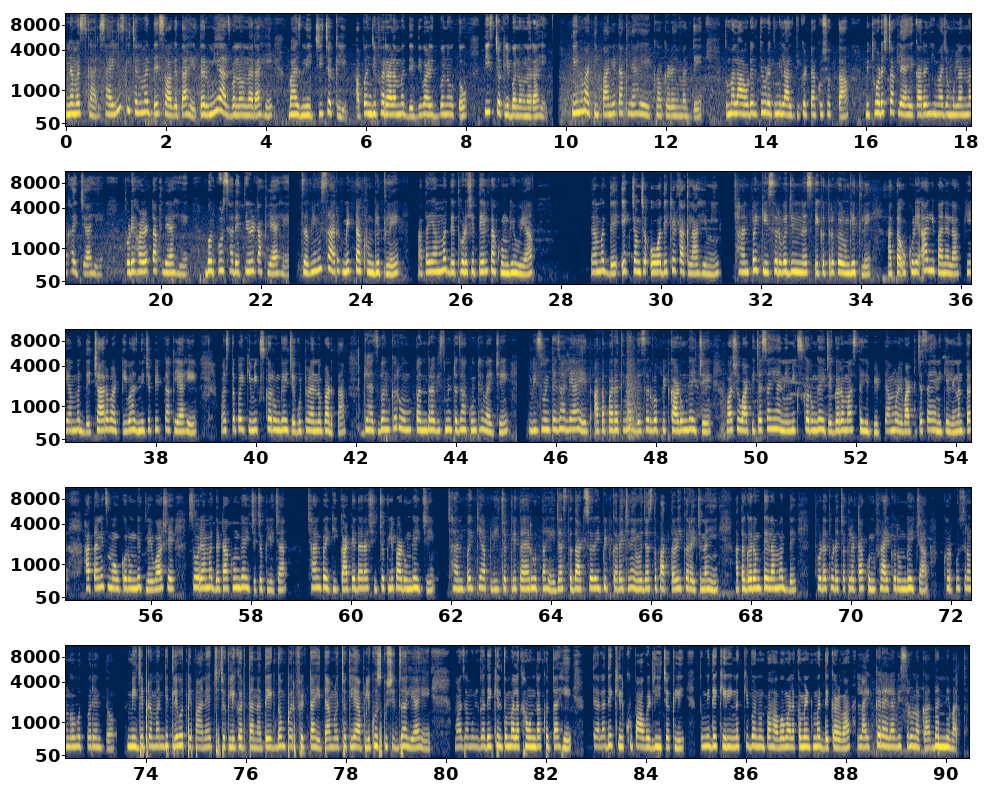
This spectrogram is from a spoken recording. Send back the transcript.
नमस्कार सायलीस किचनमध्ये स्वागत आहे. तर मी आज बनवणार आहे भाजणीची चकली. आपण जी फराळामध्ये दिवाळीत बनवतो तीच चकली बनवणार आहे. तीन वाटी पाणी टाकले आहे एका कढईमध्ये. तुम्हाला आवडेल तेवढे तुम्ही लाल तिखट टाकू शकता. मी थोडेच टाकले आहे कारण ही माझ्या मुलांना खायची आहे. थोडे हळद टाकले आहे. भरपूर सारे तीळ टाकले आहे. चवीनुसार मीठ टाकून घेतले. आता यामध्ये थोडेसे तेल टाकून घेऊया. त्यामध्ये एक चमचा ओवा देखील टाकला आहे मी. छानपैकी सर्व जिन्नस एकत्र करून घेतले. आता उकळी आली पाण्याला की यामध्ये चार वाटी भाजणीचे पीठ टाकले आहे. मस्तपैकी मिक्स करून घ्यायचे गुठळ्यानं पाडता. गॅस बंद करून पंधरा वीस मिनटं झाकून ठेवायचे. वीस मिनटे झाली आहेत. आता परातीमध्ये सर्व पीठ काढून घ्यायचे. व असे वाटीच्या साह्याने मिक्स करून घ्यायचे. गरम असते हे पीठ. त्यामुळे वाटीच्या साह्याने केले. नंतर हातानेच मऊ करून घेतले. व असे सोऱ्यामध्ये टाकून घ्यायचे चकलीच्या. छानपैकी काटेदार अशी चकली पाडून घ्यायची. छानपैकी आपली चकली तयार होत आहे. जास्त दाटसरही पीठ करायची नाही व जास्त पातळही करायची नाही. आता गरम तेलामध्ये थोड्या थोड्या चकल्या टाकून फ्राय करून घ्यायच्या. खरपूस रंग होतपर्यंत. मी जे प्रमाण घेतले होते पाण्याची चकली करताना ते एकदम परफेक्ट आहे. त्यामुळे चकली आपली खुसखुशीत झाली आहे. माझा मुलगा देखील तुम्हाला खाऊन दाखवत आहे. त्याला देखील खूप आवडली ही चकली. तुम्ही देखील नक्की बनवून पहा व मला कमेंटमध्ये कळवा. लाईक करायला विसरू नका. धन्यवाद.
